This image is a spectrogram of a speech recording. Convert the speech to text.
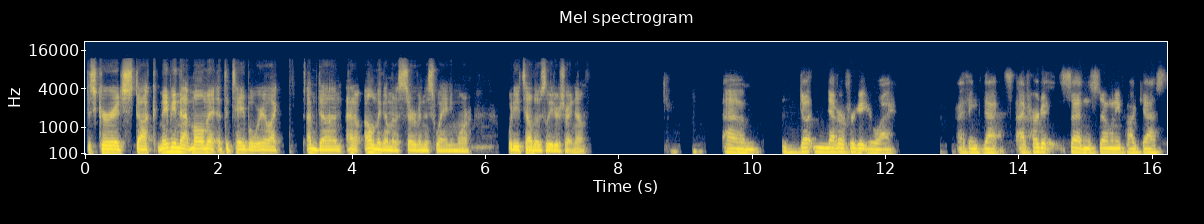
discouraged, stuck, maybe in that moment at the table where you're like, I'm done. I don't, I don't think I'm going to serve in this way anymore. What do you tell those leaders right now? Um, don't, never forget your why. I think that's I've heard it said in so many podcasts,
